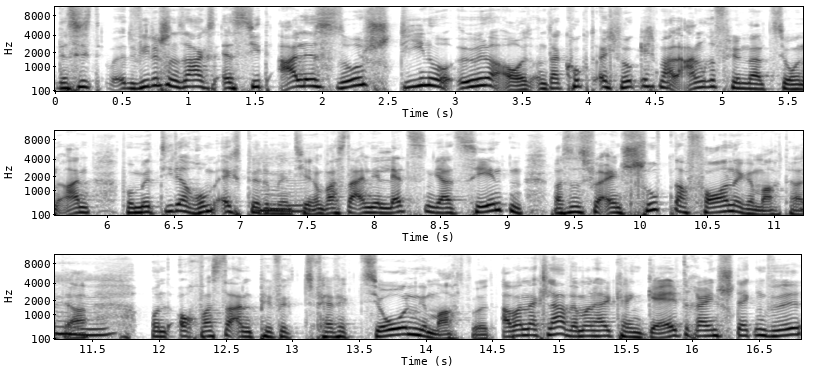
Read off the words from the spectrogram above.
das ist, wie du schon sagst, es sieht alles so stino-öde aus. Und da guckt euch wirklich mal andere Filmnationen an, womit die da rumexperimentieren mhm. und was da in den letzten Jahrzehnten, was es für einen Schub nach vorne gemacht hat, mhm. ja. Und auch was da an Perfekt Perfektion gemacht wird. Aber na klar, wenn man halt kein Geld reinstecken will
